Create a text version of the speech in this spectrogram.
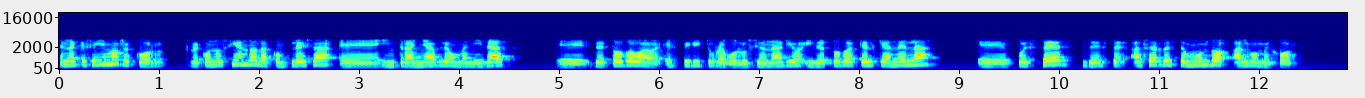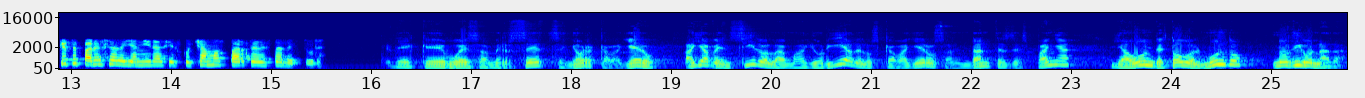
en la que seguimos reconociendo la compleja e entrañable humanidad eh, de todo espíritu revolucionario y de todo aquel que anhela eh, pues ser de este, hacer de este mundo algo mejor. ¿Qué te parece, Deyanira, si escuchamos parte de esta lectura? De que vuesa merced, señor caballero, haya vencido a la mayoría de los caballeros andantes de España y aún de todo el mundo, no digo nada.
